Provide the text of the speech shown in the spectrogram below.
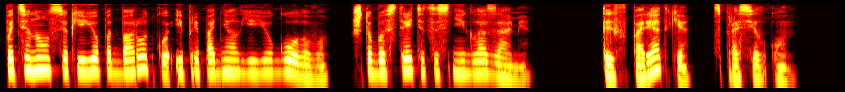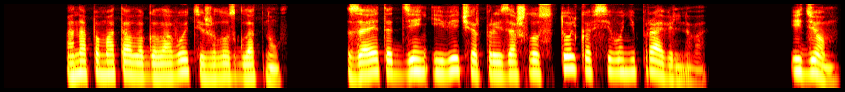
Потянулся к ее подбородку и приподнял ее голову, чтобы встретиться с ней глазами. «Ты в порядке?» — спросил он. Она помотала головой, тяжело сглотнув. За этот день и вечер произошло столько всего неправильного. «Идем».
